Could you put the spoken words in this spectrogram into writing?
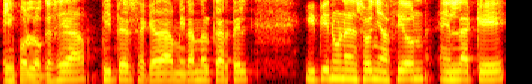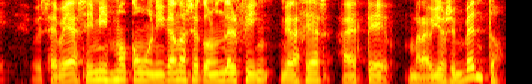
Y por lo que sea, Peter se queda mirando el cartel y tiene una ensoñación en la que se ve a sí mismo comunicándose con un delfín gracias a este maravilloso invento.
